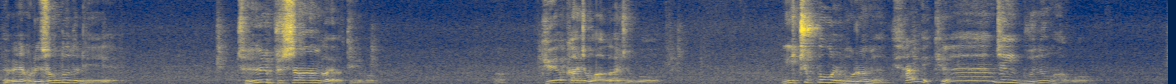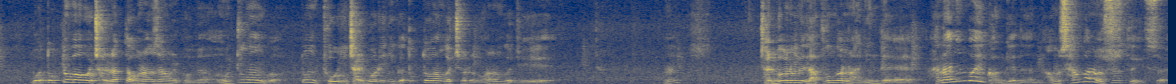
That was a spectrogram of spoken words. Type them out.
그냥 우리 성도들이 제일 불쌍한 거예요, 어떻게 보면. 어, 교회까지 와가지고 이 축복을 모르면 사람이 굉장히 무능하고 뭐 똑똑하고 잘났다고 하는 사람을 보면 엉뚱한 거, 좀 돈이 잘 벌이니까 똑똑한 것처럼 하는 거지. 응? 잘 버는 게 나쁜 건 아닌데 하나님과의 관계는 아무 상관없을 수도 있어요.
